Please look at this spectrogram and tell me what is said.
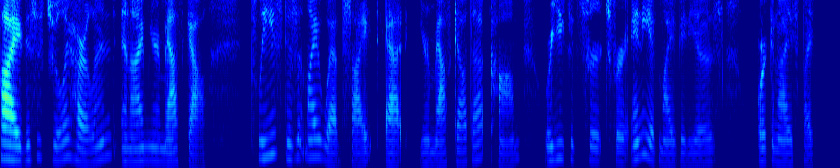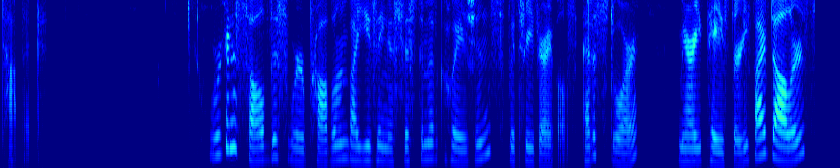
Hi, this is Julie Harland, and I'm your Math Gal. Please visit my website at yourmathgal.com where you could search for any of my videos organized by topic. We're going to solve this word problem by using a system of equations with three variables. At a store, Mary pays $35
